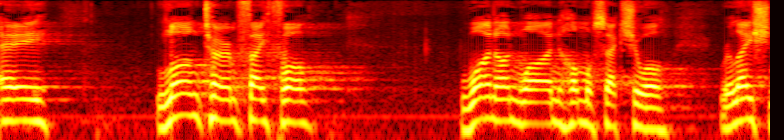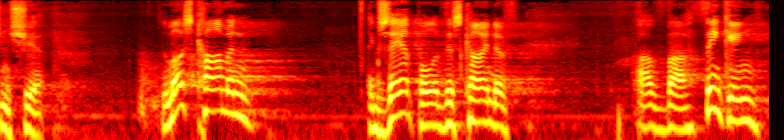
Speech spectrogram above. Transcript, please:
a long-term faithful one-on-one homosexual relationship. The most common example of this kind of of uh, thinking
